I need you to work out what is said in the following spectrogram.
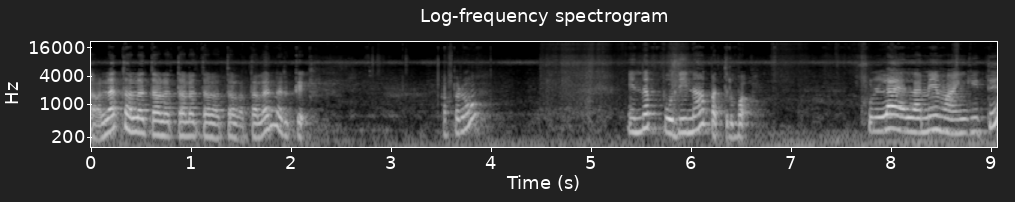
தலை தலை தலை தலை தலை தலை தலைன்னு இருக்குது அப்புறம் இந்த புதினா பத்து ரூபா ஃபுல்லாக எல்லாமே வாங்கிட்டு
